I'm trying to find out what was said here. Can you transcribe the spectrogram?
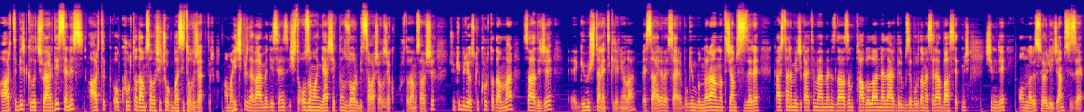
artı bir kılıç verdiyseniz artık o kurt adam savaşı çok basit olacaktır. Ama hiçbirine vermediyseniz işte o zaman gerçekten zor bir savaş olacak o kurt adam savaşı. Çünkü biliyoruz ki kurt adamlar sadece e, gümüşten etkileniyorlar vesaire vesaire. Bugün bunları anlatacağım sizlere. Kaç tane magic item vermeniz lazım, tablolar nelerdir bize burada mesela bahsetmiş. Şimdi onları söyleyeceğim size.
